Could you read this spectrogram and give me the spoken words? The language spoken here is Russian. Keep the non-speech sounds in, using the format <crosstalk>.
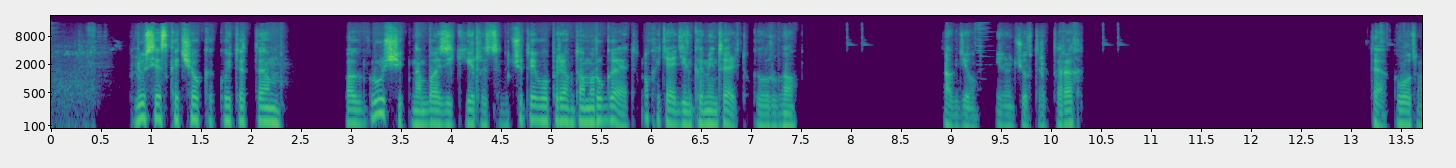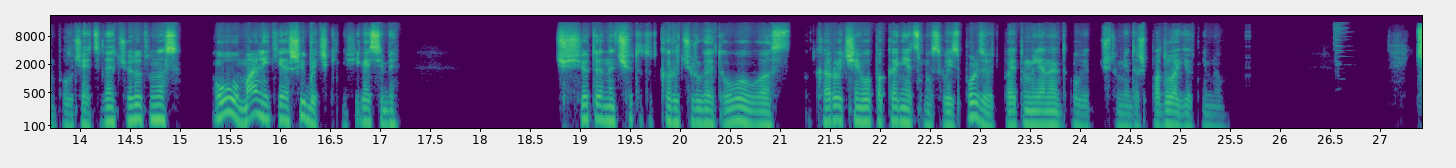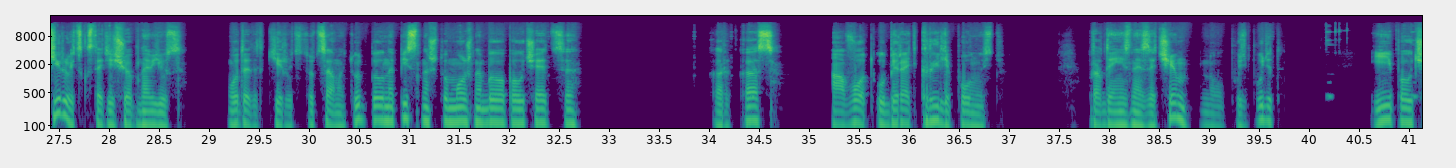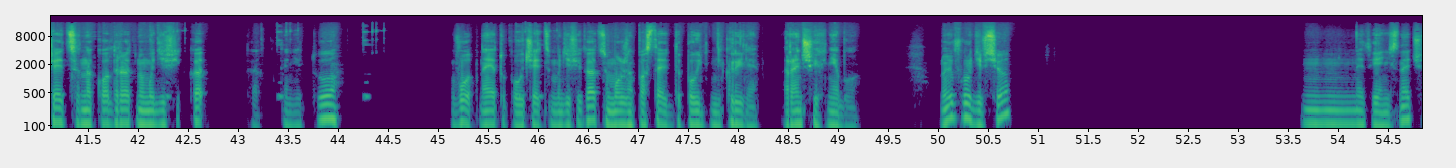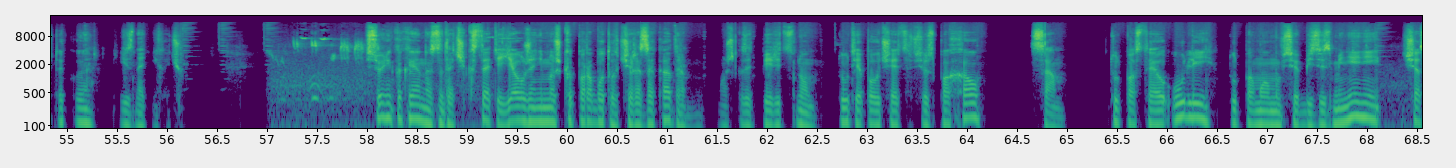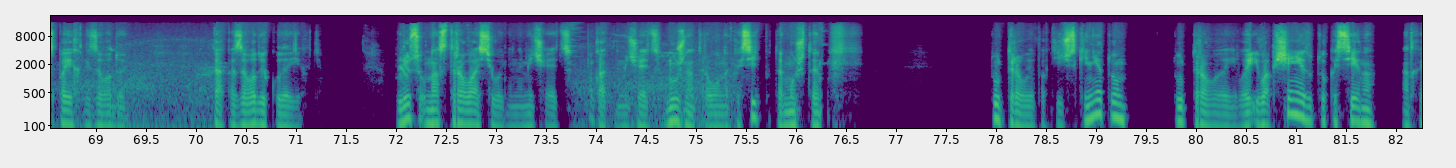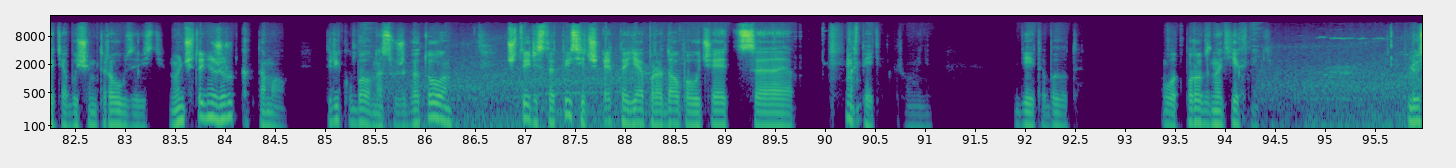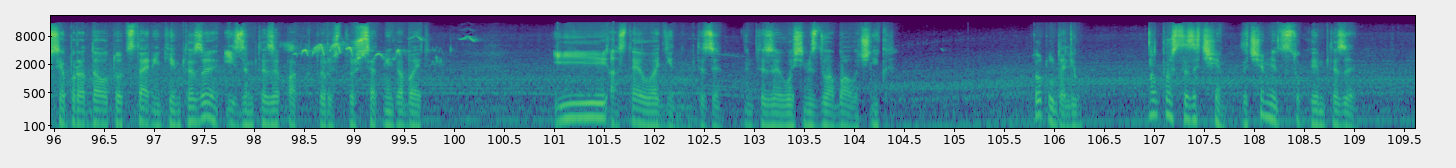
Плюс я скачал какой-то там погрузчик на базе Кирса. Ну что-то его прям там ругает. Ну хотя один комментарий только ругал. А где он? Или он что, в тракторах? Так, вот он получается, да? Что тут у нас? О, маленькие ошибочки, нифига себе. Что-то она что-то тут, короче, ругает. О, у вас... Короче, его пока нет смысла использовать, поэтому я... Над... Ой, что-то у меня даже подлагивает немного. Кировец, кстати, еще обновился. Вот этот Кировец, тот самый. Тут было написано, что можно было, получается, каркас. А, вот, убирать крылья полностью. Правда, я не знаю зачем, но пусть будет. И, получается, на квадратную модификацию... Так, это не то. Вот, на эту, получается, модификацию можно поставить дополнительные крылья. Раньше их не было. Ну и вроде все. Это я не знаю, что такое. И знать не хочу. Сегодня какая у нас задача? Кстати, я уже немножко поработал вчера за кадром, можно сказать, перед сном. Тут я, получается, все спахал сам. Тут поставил улей, тут, по-моему, все без изменений. Сейчас поехали за водой. Так, а за водой куда ехать? Плюс у нас трава сегодня намечается. Ну как намечается? Нужно траву накосить, потому что <laughs> тут травы фактически нету. Тут травы и вообще нету, только сена. Надо хотя бы чем траву завести. Но они что-то не жрут как-то мало. Три куба у нас уже готово. 400 тысяч. Это я продал, получается... <laughs> Опять открыл меню. Где это было-то? Вот, продано техники. Плюс я продал тот старенький МТЗ из МТЗ пак, который 160 мегабайт. И оставил один МТЗ. МТЗ-82 балочник. Тот удалил. Ну просто зачем? Зачем мне столько МТЗ?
